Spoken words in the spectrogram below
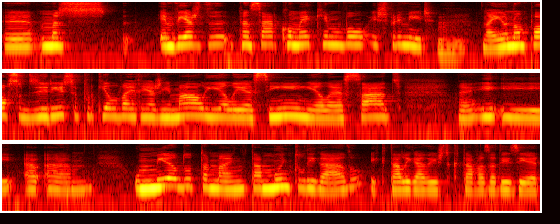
Uh, mas em vez de pensar como é que eu me vou exprimir. Uhum. Não é? Eu não posso dizer isso porque ele vai reagir mal e ele é assim, e ele é assado. É? E, e o medo também está muito ligado, e que está ligado a isto que estavas a dizer,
